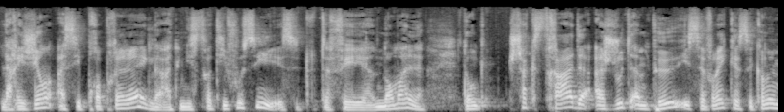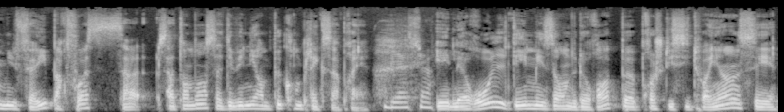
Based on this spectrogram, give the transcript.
La région a ses propres règles administratives aussi, et c'est tout à fait normal. Donc, chaque strade ajoute un peu, et c'est vrai que c'est comme un millefeuille. Parfois, ça, ça a tendance à devenir un peu complexe après. Bien sûr. Et le rôle des maisons de l'Europe, euh, proches des citoyens, c'est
